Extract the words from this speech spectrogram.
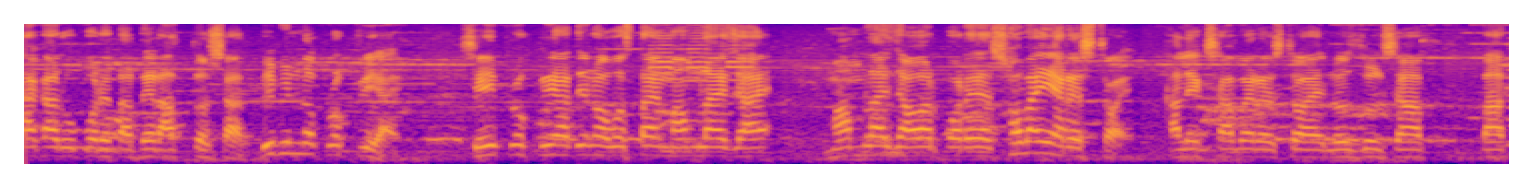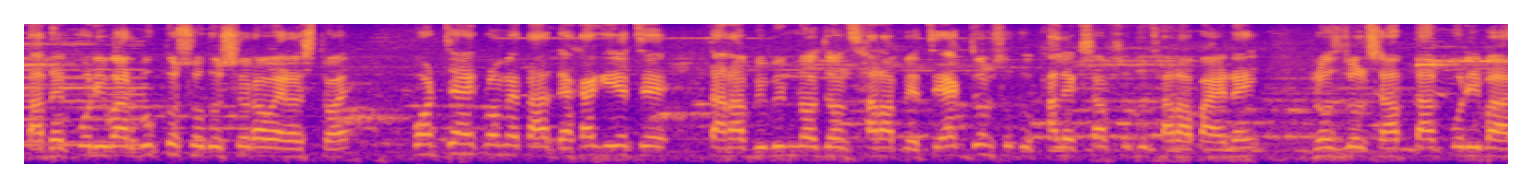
টাকার উপরে তাদের আত্মসাৎ বিভিন্ন প্রক্রিয়ায়। সেই প্রক্রিয়াধীন অবস্থায় মামলায় যায়। মামলায় যাওয়ার পরে সবাই অ্যারেস্ট হয়। খালেক সাহেব অ্যারেস্ট হয়, নজরুল সাহেব বা তাদের পরিবারভুক্ত সদস্যরাও অ্যারেস্ট হয়। পর্যায়ক্রমে তা দেখা গিয়েছে, তারা বিভিন্ন জন ছাড়া পেয়েছে। একজন শুধু, খালেক সাহেব শুধু ছাড়া পায় নাই। নজরুল সাহেব তার পরিবার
